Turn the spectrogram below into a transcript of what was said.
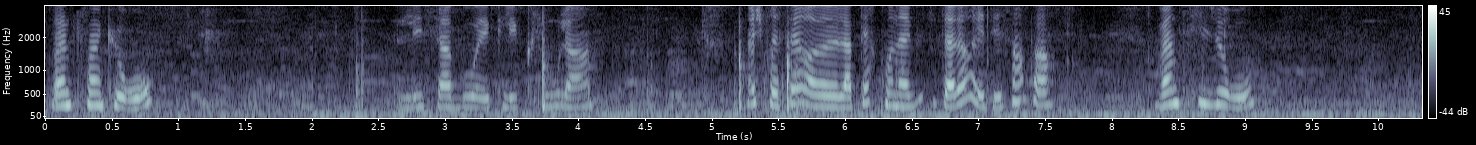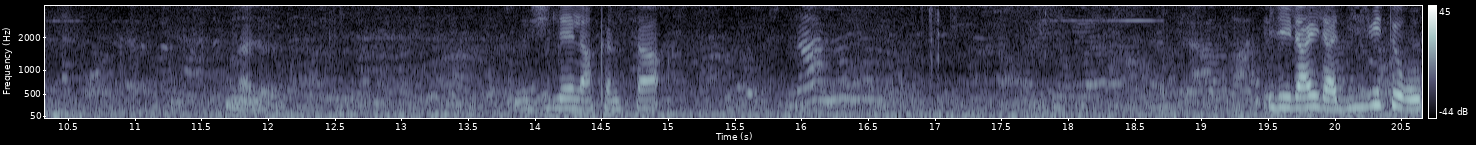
« 25 euros. Les sabots avec les clous là. Moi, je préfère euh, la paire qu'on a vue tout à l'heure, elle était sympa. 26 euros. On a le, le gilet là comme ça. Il est là, il a 18 euros.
